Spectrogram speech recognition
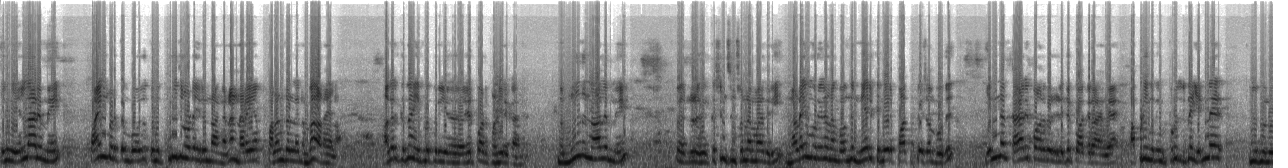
இவங்க எல்லாருமே பயன்படுத்தும் போது கொஞ்சம் புரிதலோட இருந்தாங்கன்னா நிறைய பலன்களை நம்ம அடையலாம். அதற்கு தான் இவ்வளவு பெரிய ஏற்பாடு பண்ணியிருக்காங்க. இந்த மூணு நாளுமே கிருஷ்ணன் சொன்ன மாதிரி நடைமுறையில நம்ம வந்து நேருக்கு நேர் பார்த்து பேசும்போது என்ன தயாரிப்பாளர்கள் எதிர்பார்க்கிறாங்க அப்படிங்கறத புரிஞ்சுக்கிட்டா என்ன இது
